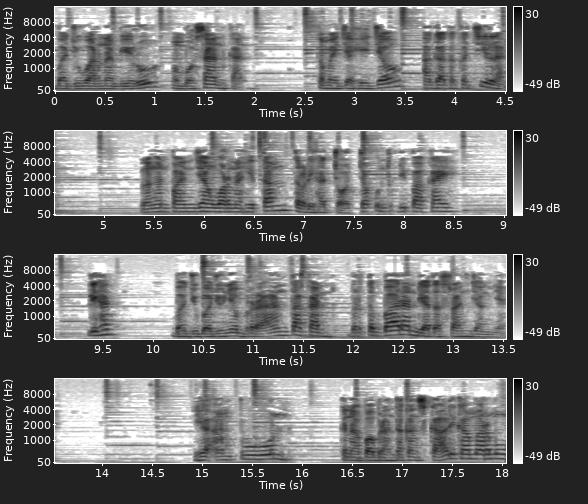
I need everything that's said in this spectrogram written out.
Baju warna biru membosankan. Kemeja hijau agak kekecilan. Lengan panjang warna hitam terlihat cocok untuk dipakai. Lihat, Baju-bajunya berantakan, bertebaran di atas ranjangnya. Ya ampun, kenapa berantakan sekali kamarmu?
